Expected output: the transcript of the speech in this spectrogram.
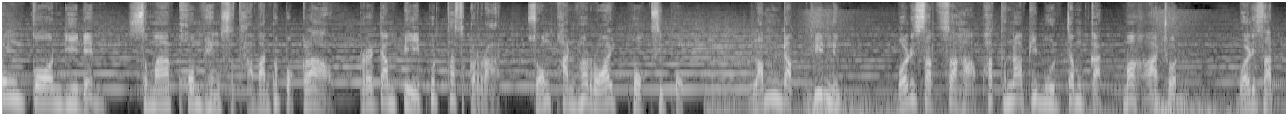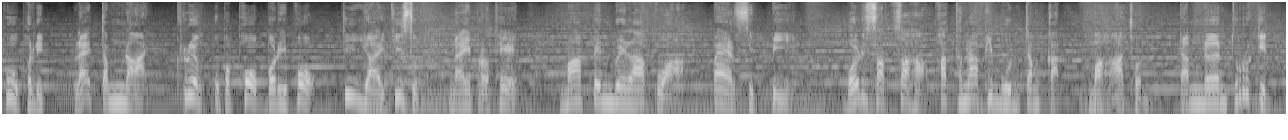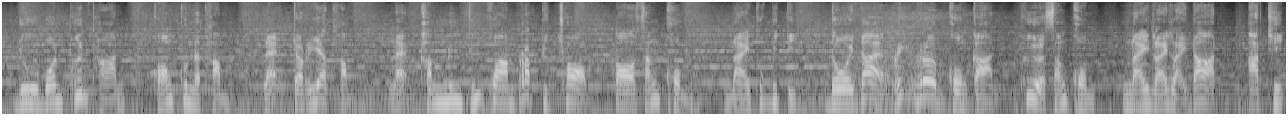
องค์กรดีเด่น สมาคมแห่งสถาบันพระปกเกล้า ประจำปีพุทธศักราช 2566 ลำดับที่ 1 บริษัทสหพัฒนาพิบูลจำกัดมหาชน บริษัทผู้ผลิตและจำหน่ายเครื่องอุปโภคบริโภคที่ใหญ่ที่สุดในประเทศ มาเป็นเวลากว่า 80 ปี บริษัทสหพัฒนาพิบูลจำกัดมหาชนดำเนินธุรกิจอยู่บนพื้นฐานของคุณธรรมและจริยธรรม และคำนึงถึงความรับผิดชอบต่อสังคมในทุกมิติ โดยได้ริเริ่มโครงการเพื่อสังคมในหลาย ๆ ด้าน อาทิ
